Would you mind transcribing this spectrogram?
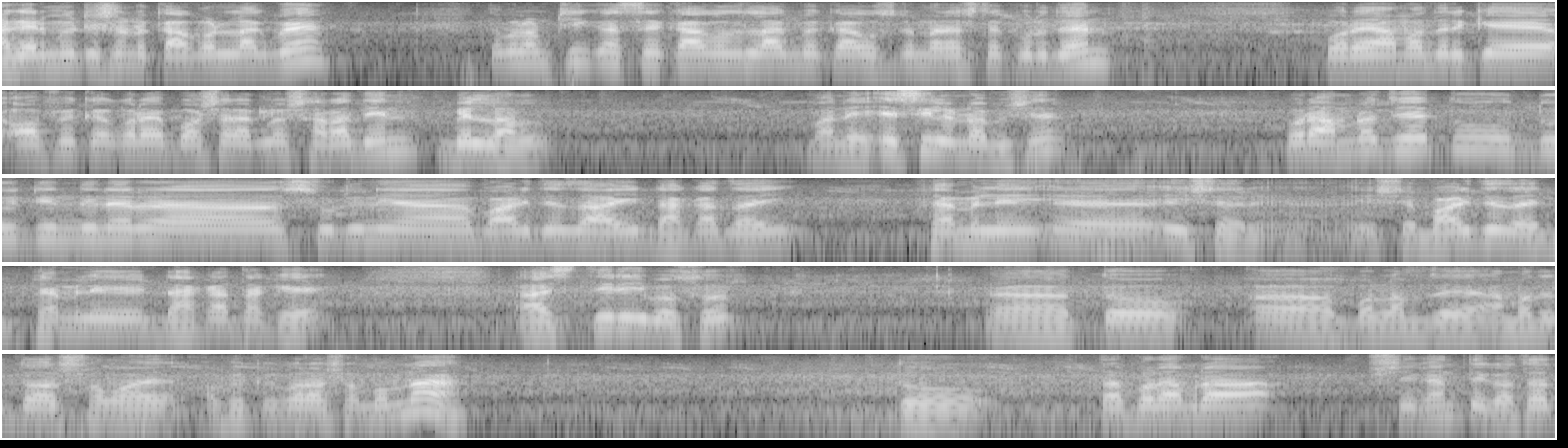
আগের মিউটেশনের কাগজ লাগবে। তো বললাম, ঠিক আছে, কাগজ লাগবে, কাগজটা ম্যানেজটা করে দেন। পরে আমাদেরকে অপেক্ষা করায় বসা রাখল সারাদিন বেল্লাল। মানে এসিল্যান্ড অফিসের পরে আমরা যেহেতু দুই, তিন দিনের ছুটি নিয়ে বাড়িতে যাই, ঢাকা যাই ফ্যামিলি এসে এসে বাড়িতে যাই ফ্যামিলি ঢাকা থাকে, আজ তিরিশ বছর। তো বললাম যে আমাদের তো আর সময় অপেক্ষা করা সম্ভব না। তো, তারপরে আমরা সেখান থেকে, অর্থাৎ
